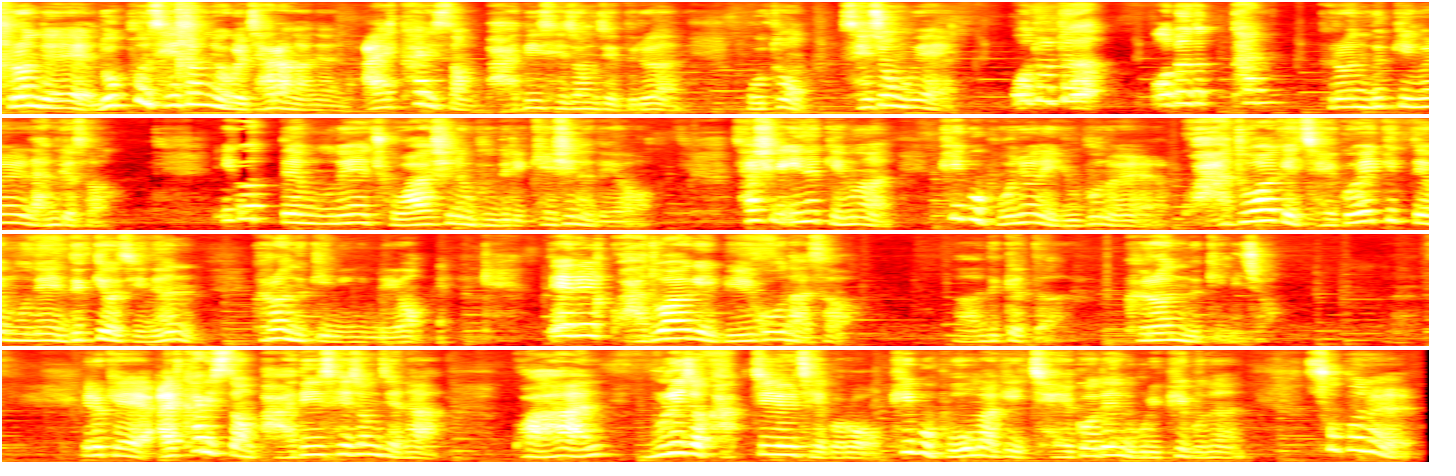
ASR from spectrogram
그런데 높은 세정력을 자랑하는 알카리성 바디 세정제들은 보통 세정 후에 오두득 오두득한 그런 느낌을 남겨서 이것 때문에 좋아하시는 분들이 계시는데요. 사실 이 느낌은 피부 본연의 유분을 과도하게 제거했기 때문에 느껴지는 그런 느낌인데요. 때를 과도하게 밀고 나서 어, 느꼈던 그런 느낌이죠. 이렇게 알카리성 바디 세정제나 과한 물리적 각질 제거로 피부 보호막이 제거된 우리 피부는 수분을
